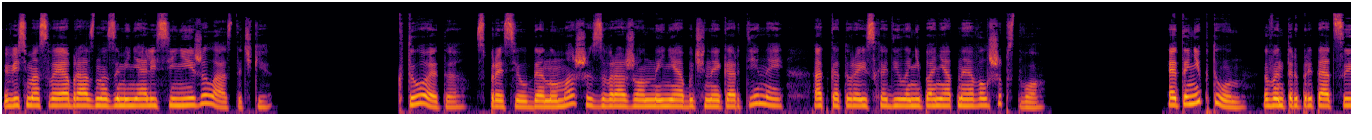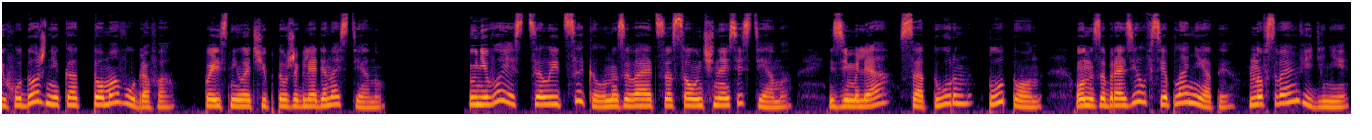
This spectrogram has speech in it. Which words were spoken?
весьма своеобразно заменяли синие же ласточки. «Кто это?» — спросил Дэн у Маши, завороженный необычной картиной, от которой исходило непонятное волшебство. «Это Нептун, в интерпретации художника Тома Вудрофа», — пояснила Чип, тоже глядя на стену. «У него есть целый цикл, называется Солнечная система. Земля, Сатурн, Плутон. Он изобразил все планеты, но в своем видении.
